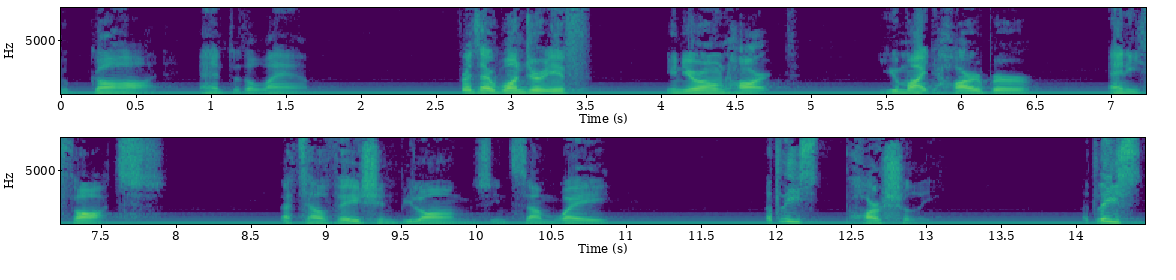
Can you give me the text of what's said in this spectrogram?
to God and to the Lamb. Friends, I wonder if in your own heart you might harbor any thoughts that salvation belongs in some way, at least partially, at least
